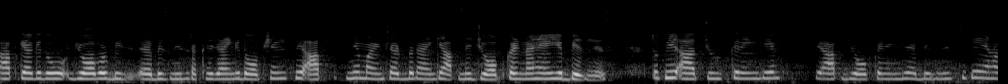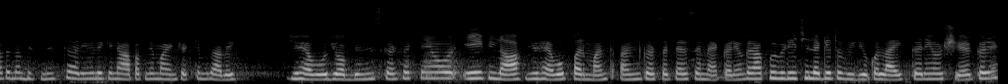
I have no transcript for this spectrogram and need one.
आपके आगे दो जॉब और बिज़नेस रखे जाएँगे, दो ऑप्शन फिर आप अपने माइंड सेट बताएँगे आपने जॉब करना है या बिज़नेस तो फिर आप चूज़ करेंगे कि आप जॉब करेंगे या बिज़नेस ठीक है? यहाँ तो मैं बिज़नेस कर रही हूँ, लेकिन आप अपने माइंडसेट के मुताबिक जो है वो जॉब बिज़नेस कर सकते हैं और एक लाख जो है वो पर मंथ अर्न कर सकते हैं जैसे मैं कर रही हूँ। अगर आपको वीडियो अच्छी लगे तो वीडियो को लाइक करें और शेयर करें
